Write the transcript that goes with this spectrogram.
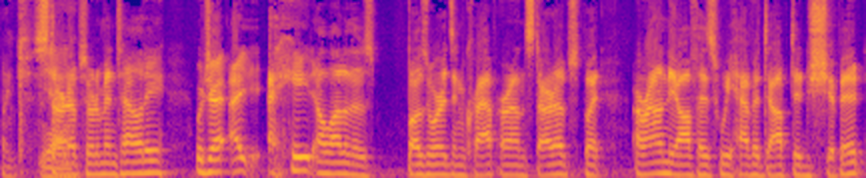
like startup sort of mentality which I, I, I hate a lot of those buzzwords and crap around startups but around the office we have adopted ship it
